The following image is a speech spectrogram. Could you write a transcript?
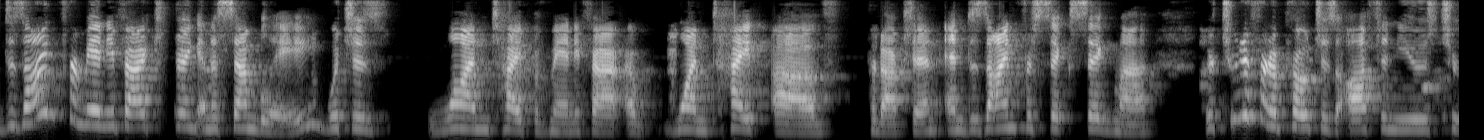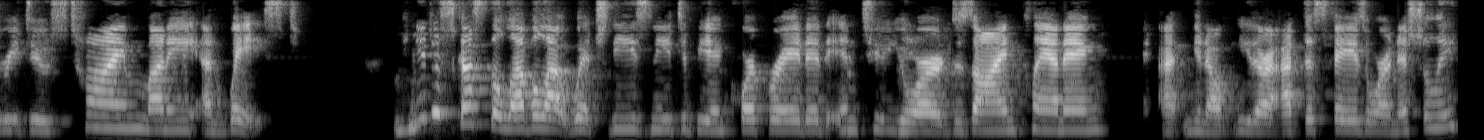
design for manufacturing and assembly, which is one type of manufa- uh, one type of production, and design for Six Sigma. There are two different approaches often used to reduce time, money, and waste. Can you discuss the level at which these need to be incorporated into your design planning at you know either at this phase or initially?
